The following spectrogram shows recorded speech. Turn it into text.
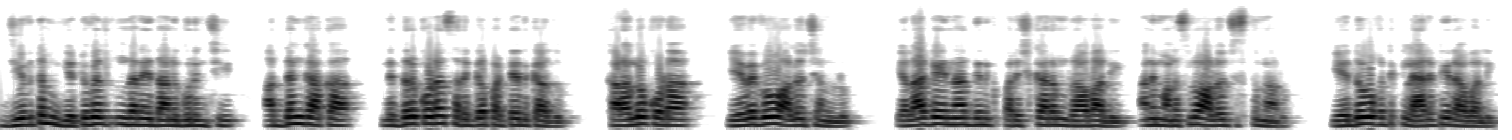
జీవితం ఎటు వెళ్తుందనే దాని గురించి అర్థం కాక నిద్ర కూడా సరిగ్గా పట్టేది కాదు. కలలో కూడా ఏవేవో ఆలోచనలు. ఎలాగైనా దీనికి పరిష్కారం రావాలి అని మనసులో ఆలోచిస్తున్నారు. ఏదో ఒకటి క్లారిటీ రావాలి.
